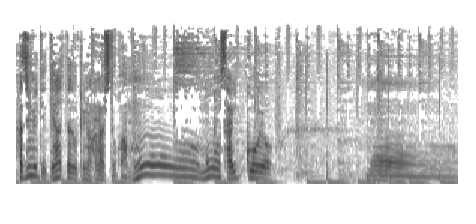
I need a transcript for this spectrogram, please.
初めて出会った時の話とかもうもう最高よ。もう。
